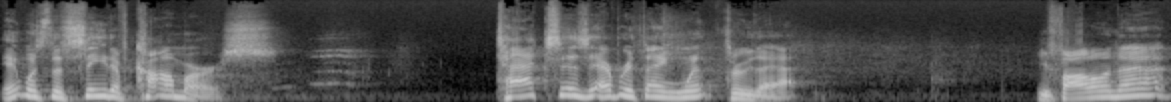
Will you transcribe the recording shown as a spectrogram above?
it was the seat of commerce. Taxes, everything went through that. You following that?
